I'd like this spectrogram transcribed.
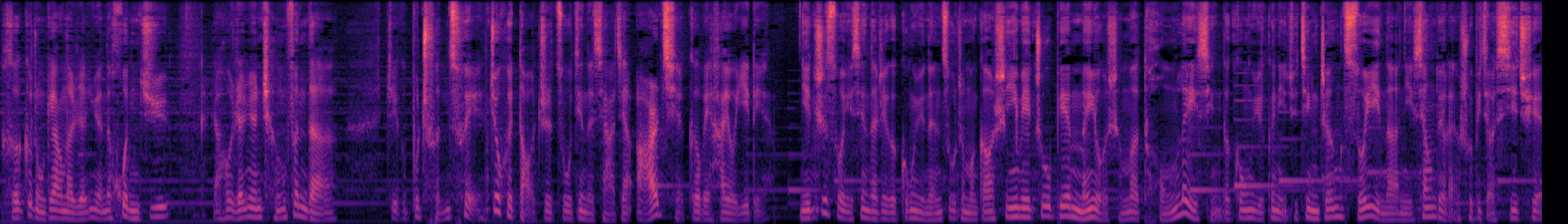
和各种各样的人员的混居，然后人员成分的这个不纯粹，就会导致租金的下降。而且各位还有一点。你之所以现在这个公寓能租这么高，是因为周边没有什么同类型的公寓跟你去竞争，所以呢，你相对来说比较稀缺。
